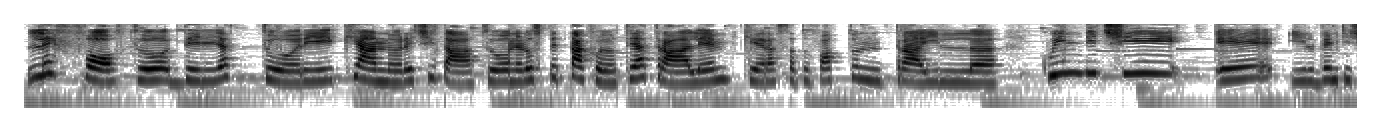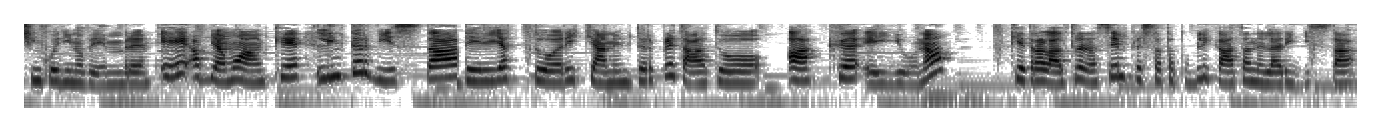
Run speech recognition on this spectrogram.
le foto degli attori che hanno recitato nello spettacolo teatrale che era stato fatto tra il 15 e il 25 di novembre. E abbiamo anche l'intervista degli attori che hanno interpretato Ak e Yuna che tra l'altro era sempre stata pubblicata nella rivista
